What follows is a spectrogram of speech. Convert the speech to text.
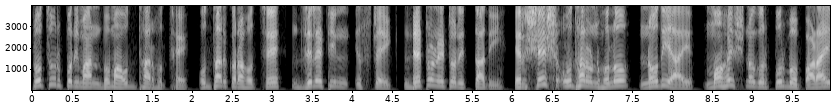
প্রচুর পরিমাণ বোমা উদ্ধার হচ্ছে। উদ্ধার করা হচ্ছে জিলেটিন স্টেক, ডেটোনেটর ইত্যাদি। এর শেষ উদাহরণ হল নদিয়ায় মহেশনগর পূর্ব পাড়ায়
